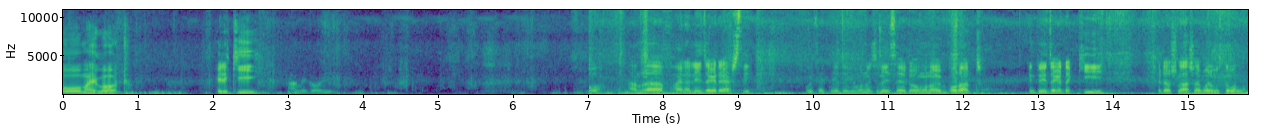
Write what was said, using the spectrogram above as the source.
ও মাই গড, এটা কি? আমি ও, আমরা ফাইনালি এই জায়গাটায় আসছি। ওই সাইড থেকে দেখে মনে হয়েছিল এই সাইডও মনে হয় ভরাট। কিন্তু এই জায়গাটা কি, সেটা আসলে আসার পরে বুঝতে পারলাম।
